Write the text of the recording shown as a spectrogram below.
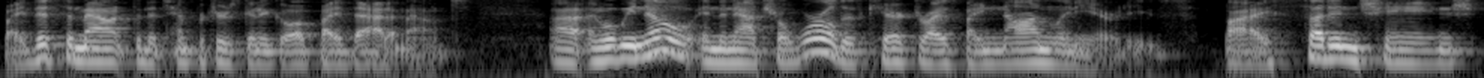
by this amount, then the temperature is going to go up by that amount. Uh, and what we know in the natural world is characterized by nonlinearities, by sudden change,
